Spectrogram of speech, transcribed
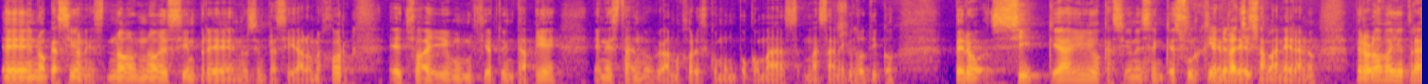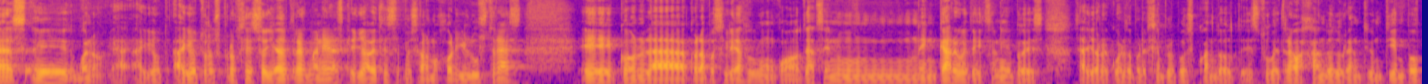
En ocasiones, no, no, es siempre, no siempre así. A lo mejor he hecho ahí un cierto hincapié en esta, ¿no? que a lo mejor es como un poco más, más anecdótico. Pero sí que hay ocasiones en que surge de esa manera, ¿no? Pero luego hay otras, eh, bueno, hay, hay, otros procesos y hay otras maneras que yo a veces, pues a lo mejor ilustras eh, con, la, con, la, posibilidad, como cuando te hacen un, encargo y te dicen, pues, o sea, yo recuerdo, por ejemplo, pues cuando estuve trabajando durante un tiempo,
